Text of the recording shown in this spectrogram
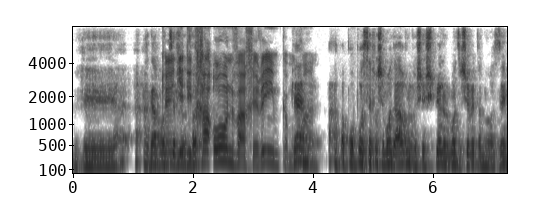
ואגב, עוד כן, ספר... כן, ידידך און ואחרים, כמובן. כן, אפרופו ספר שמאוד אהבנו ושהשפיע עלינו מאוד, זה שבט הנועזים.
